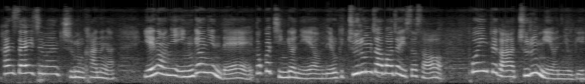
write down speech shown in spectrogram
한 사이즈만 주문 가능한. 얘는 언니 인견인데 똑같이 인견이에요. 근데 이렇게 주름 잡아져 있어서 포인트가 주름이에요 언니 여기.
